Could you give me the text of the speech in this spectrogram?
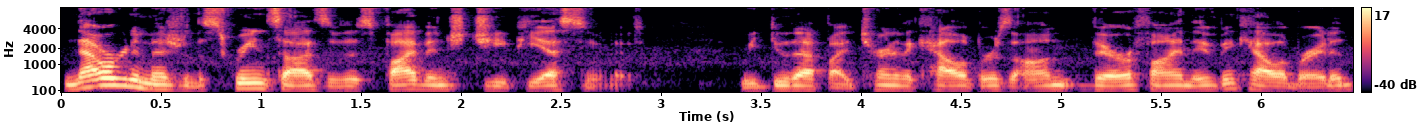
Now we're going to measure the screen size of this 5-inch GPS unit. We do that by turning the calipers on, verifying they've been calibrated.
